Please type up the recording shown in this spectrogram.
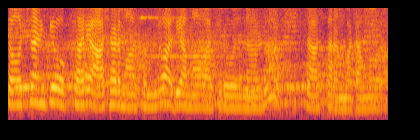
సంవత్సరానికి ఒకసారి ఆషాఢ మాసంలో అది అమావాస్య రోజు నాడు చేస్తారనమాట అమ్మవారు.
